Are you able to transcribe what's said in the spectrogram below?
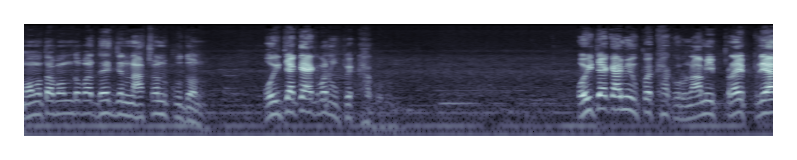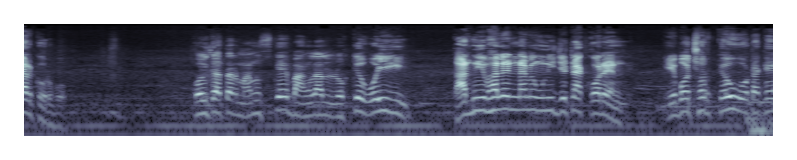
মমতা বন্দ্যোপাধ্যায়ের যে নাচন কুদন, ওইটাকে একবার উপেক্ষা করুন। ওইটাকে আমি উপেক্ষা করুন, আমি প্রায় প্রেয়ার করব। কলকাতার মানুষকে, বাংলার লোককে ওই কার্নিভালের নামে উনি যেটা করেন, এবছর কেউ ওটাকে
